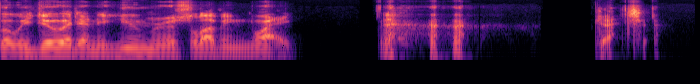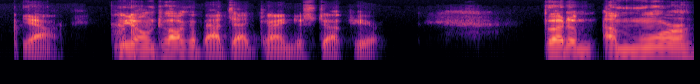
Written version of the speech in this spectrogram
but we do it in a humorous, loving way. gotcha. Yeah. We don't talk about that kind of stuff here. But a, a more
